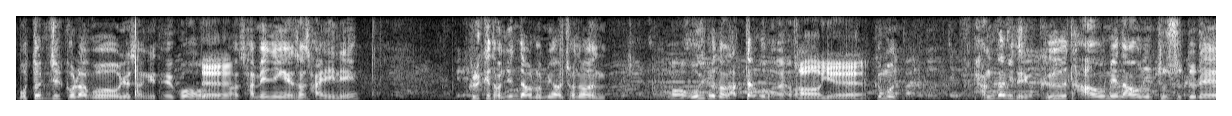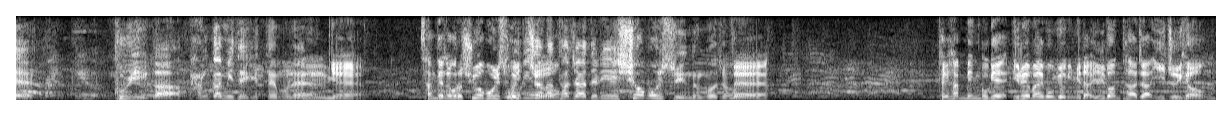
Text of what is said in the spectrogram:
못 던질 거라고 예상이 되고 네. 한 3이닝에서 4이닝 그렇게 던진다 그러면 저는 어, 오히려 더 낫다고 봐요. 아 예. 그러면 반감이 되니까 그 다음에 나오는 투수들의 구위가 반감이 되기 때문에 음, 예. 상대적으로 쉬워 보일 수가 우리나라 있죠. 타자들이 쉬워 보일 수 있는 거죠. 네. 대한민국의 1회 말 공격입니다. 1번 타자 이주형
